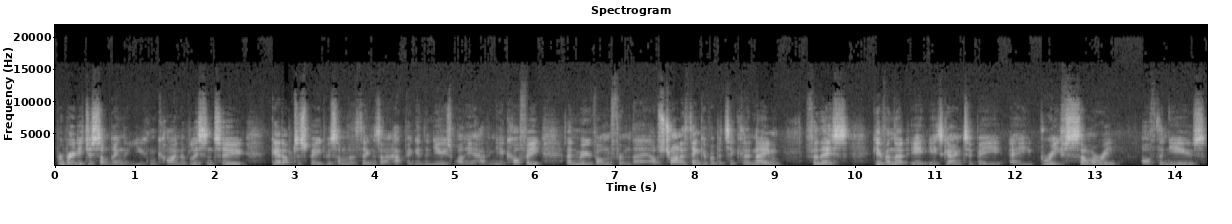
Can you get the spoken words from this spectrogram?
but really just something that you can kind of listen to, get up to speed with some of the things that are happening in the news while you're having your coffee, and move on from there. I was trying to think of a particular name for this, given that it is going to be a brief summary of the news.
